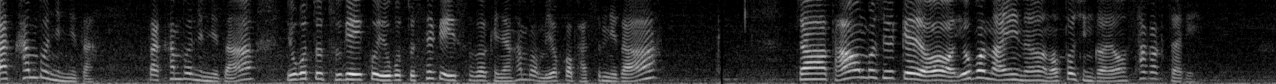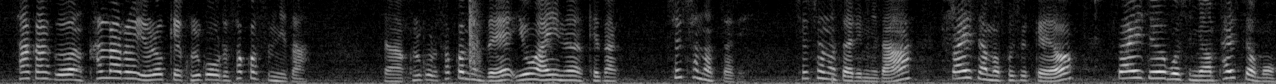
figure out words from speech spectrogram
딱한 분입니다. 딱한 분입니다. 요것도 두 개 있고 요것도 세 개 있어서 그냥 한번 엮어 봤습니다. 자, 다음 보실게요. 요번 아이는 어떠신가요? 사각짜리. 사각은 칼라를 이렇게 골고루 섞었습니다. 자, 골고루 섞었는데 요 아이는 개당 7,000원짜리. 7,000원짜리입니다. 사이즈 한번 보실게요. 사이즈 보시면 8.5.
